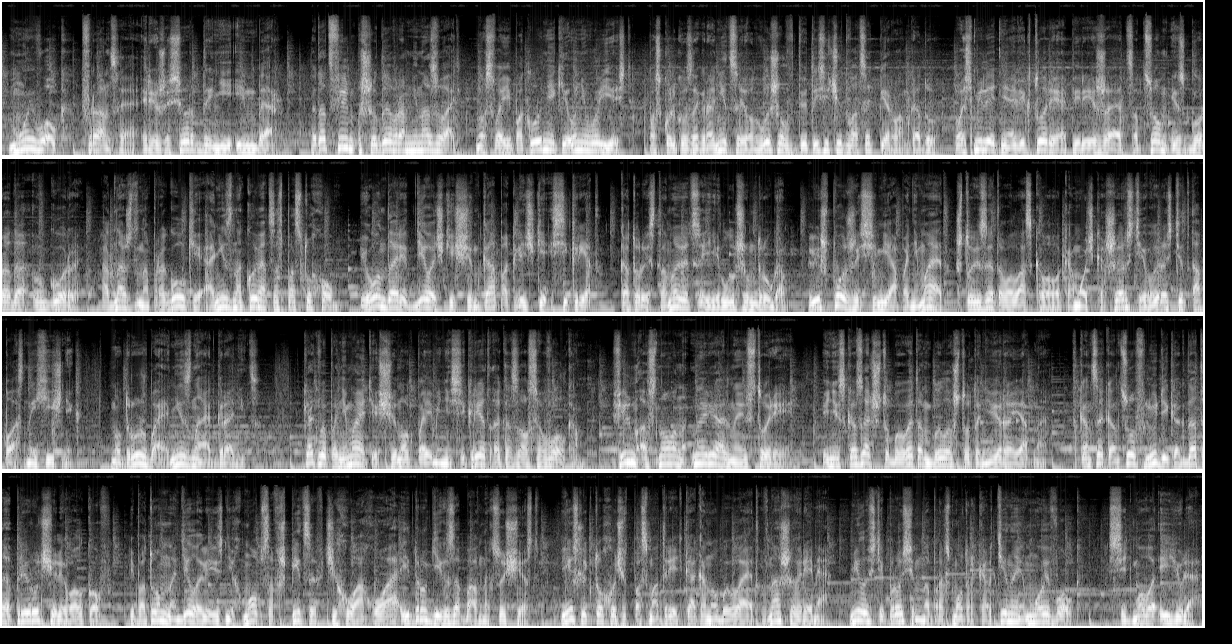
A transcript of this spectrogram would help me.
«Мой волк. Франция. Режиссер Дени Имбер. Этот фильм шедевром не назвать, но свои поклонники у него есть, поскольку за границей он вышел в 2021 году. Восьмилетняя Виктория переезжает с отцом из города в горы. Однажды на прогулке они знакомятся с пастухом, и он дарит девочке щенка по кличке Секрет, который становится ей лучшим другом. Лишь позже семья понимает, что из этого ласкового комочка шерсти вырастет опасный хищник. Но дружба не знает границ. Как вы понимаете, щенок по имени Секрет оказался волком. Фильм основан на реальной истории. И не сказать, чтобы в этом было что-то невероятное. В конце концов, люди когда-то приручили волков, и потом наделали из них мопсов, шпицев, чихуахуа и других забавных существ. Если кто хочет посмотреть, как оно бывает в наше время, милости просим на просмотр картины «Мой волк» с 7 июля.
